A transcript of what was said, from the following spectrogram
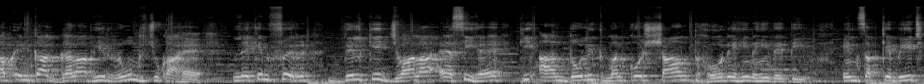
अब इनका गला भी रूंध चुका है। लेकिन फिर दिल की ज्वाला ऐसी है कि आंदोलित मन को शांत होने ही नहीं देती। इन सब के बीच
